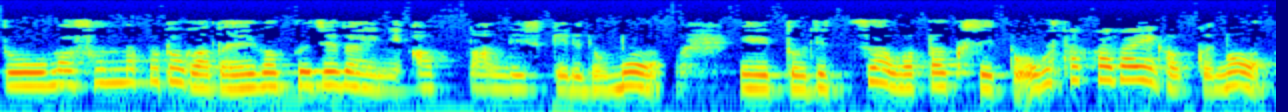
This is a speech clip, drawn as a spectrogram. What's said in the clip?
と、まあ、そんなことが大学時代にあったんですけれども、えっ、と、実は私、えっと大阪大学の、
